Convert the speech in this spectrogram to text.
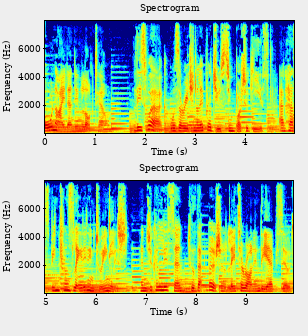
own island in lockdown. This work was originally produced in Portuguese and has been translated into English, and you can listen to that version later on in the episode.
